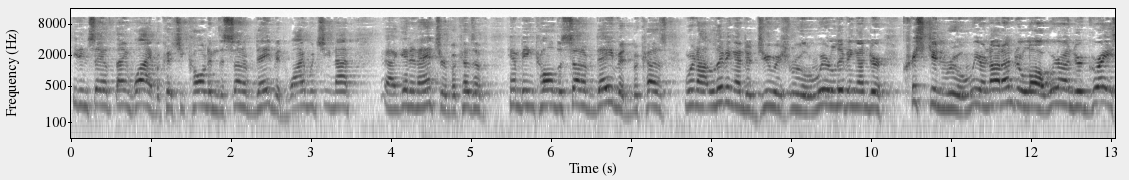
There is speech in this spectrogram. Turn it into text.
He didn't say a thing. Why? Because she called him the son of David. Why would she not uh, get an answer? Because of him being called the son of David. Because we're not living under Jewish rule. We're living under Christian rule. We are not under law. We're under grace.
